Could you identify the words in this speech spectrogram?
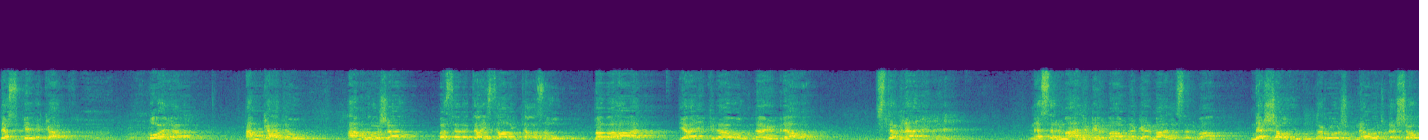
دەست پێ ئەکات بۆیە ئەم کاتە و ئەم ڕۆژە بە سەرەتای ساڵی تازە و بە بەهار دیاری کراوە و ناوی براوە ستەمنامێنێ نە سەرما لە گەرما و نە گەرما لە سەرما، نە شەو لە ڕۆژ و نە ڕۆژ لە شەو.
